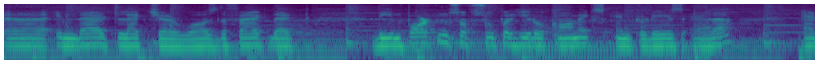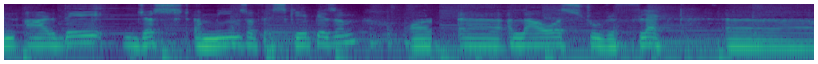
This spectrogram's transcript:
uh, in that lecture was the fact that the importance of superhero comics in today's era? And are they just a means of escapism or uh, allow us to reflect uh,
